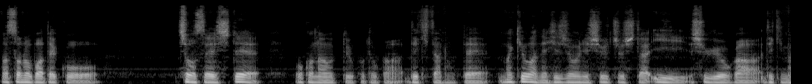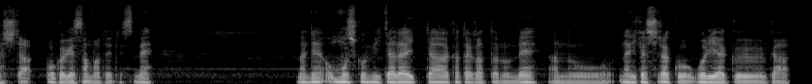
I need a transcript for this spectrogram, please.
まあ、その場でこう、調整して行うということができたので、まあ、今日はね、非常に集中したいい修行ができました。おかげさまでですね。まあね、お申し込みいただいた方々のね、あの、何かしらこう、ご利益が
